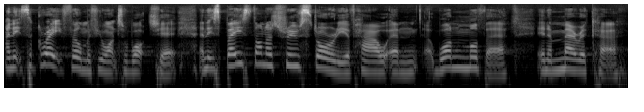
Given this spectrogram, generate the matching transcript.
And it's a great film if you want to watch it. And it's based on a true story of how um, one mother in America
